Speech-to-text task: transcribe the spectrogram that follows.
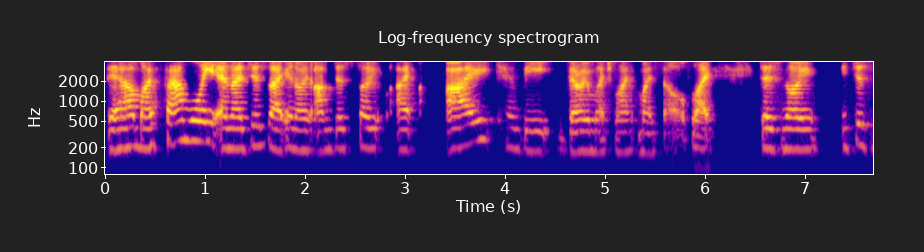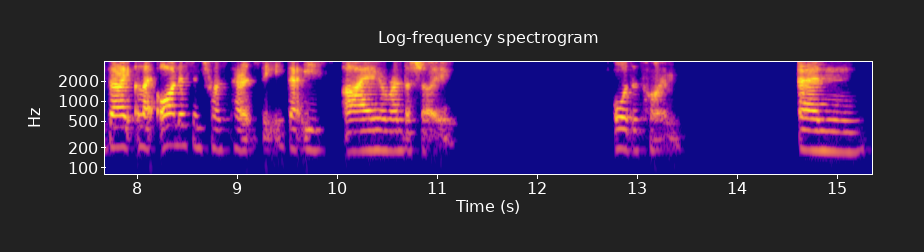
They are my family. And I just like, you know, I'm just so I I can be very much my myself. Like there's no, it's just very like honest and transparency. That is, I run the show all the time. And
